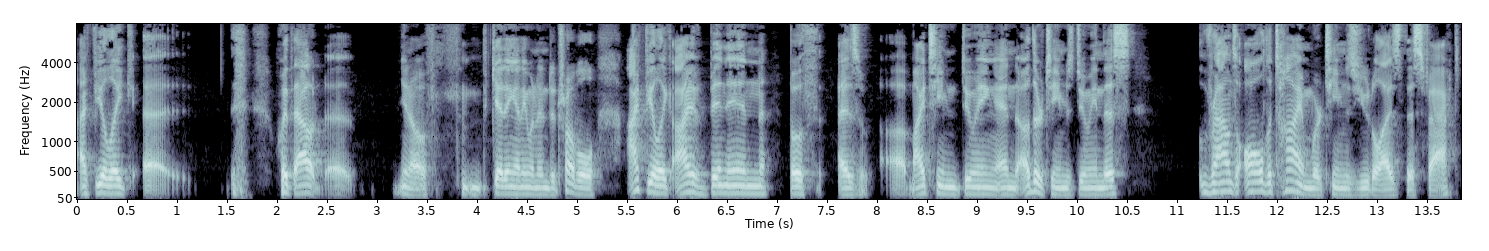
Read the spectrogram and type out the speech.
I feel like uh, without uh, you know getting anyone into trouble, I feel like I have been in both as uh, my team doing and other teams doing this rounds all the time where teams utilize this fact.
